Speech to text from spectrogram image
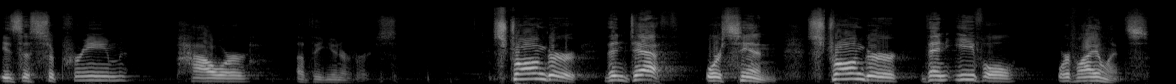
is the supreme power of the universe. Stronger than death or sin, stronger than evil or violence.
